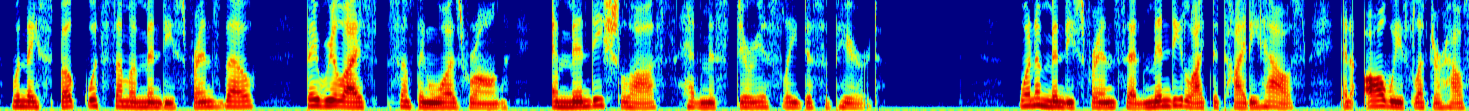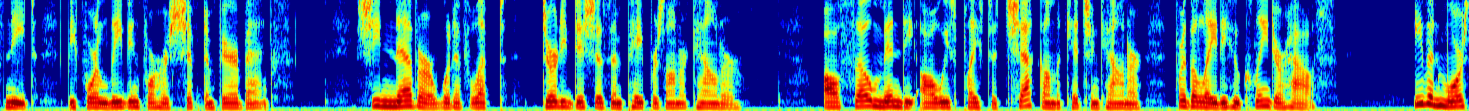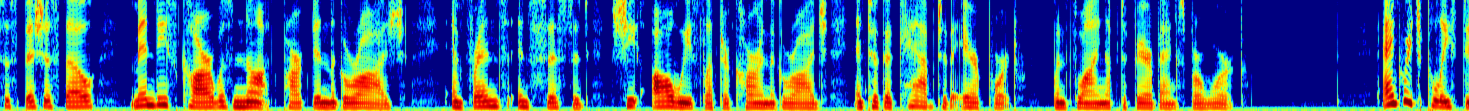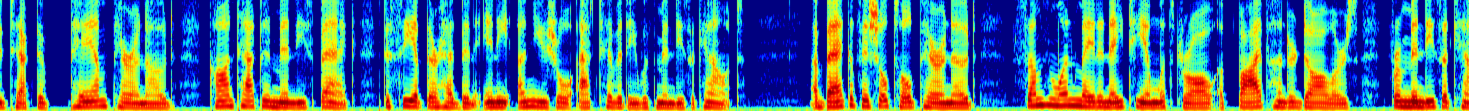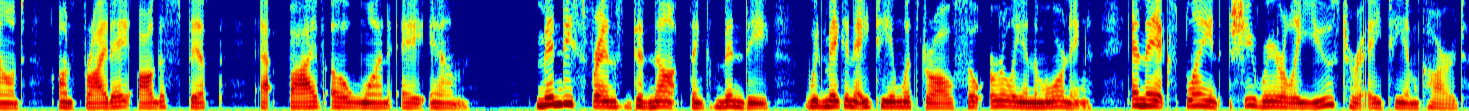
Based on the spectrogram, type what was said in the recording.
When they spoke with some of Mindy's friends, though, they realized something was wrong, and Mindy Schloss had mysteriously disappeared. One of Mindy's friends said Mindy liked a tidy house and always left her house neat before leaving for her shift in Fairbanks. She never would have left dirty dishes and papers on her counter. Also, Mindy always placed a check on the kitchen counter for the lady who cleaned her house. Even more suspicious, though, Mindy's car was not parked in the garage, and friends insisted she always left her car in the garage and took a cab to the airport when flying up to Fairbanks for work. Anchorage Police Detective Pam Paranode contacted Mindy's bank to see if there had been any unusual activity with Mindy's account. A bank official told Paranode someone made an ATM withdrawal of $500 from Mindy's account on Friday, August 5th at 5:01 a.m. Mindy's friends did not think Mindy would make an ATM withdrawal so early in the morning and they explained she rarely used her ATM card.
